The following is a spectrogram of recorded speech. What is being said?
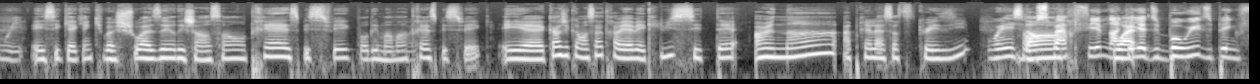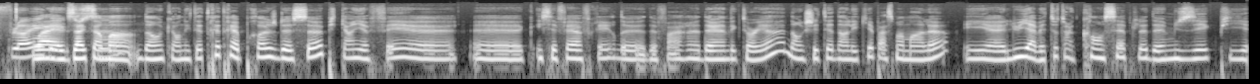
Oui. Et c'est quelqu'un qui va choisir des chansons très spécifiques pour des moments très spécifiques. Et euh, quand j'ai commencé à travailler avec lui, c'était un an après la sortie de Crazy. Oui, c'est un super film dans lequel il y a du Bowie, du Pink Floyd. Oui, exactement. Donc, on était très, très proche de ça. Puis quand il a fait, euh, il s'est fait offrir de, de faire Diane Victoria. Donc, j'étais dans l'équipe à ce moment-là. Et lui, il avait tout un concept là, de musique. Puis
